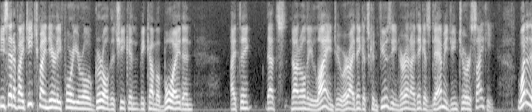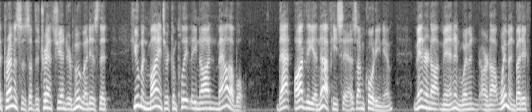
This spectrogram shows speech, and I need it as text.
He said, if I teach my nearly four-year-old girl that she can become a boy, then I think that's not only lying to her, I think it's confusing her, and I think it's damaging to her psyche. One of the premises of the transgender movement is that human minds are completely non-malleable. That, oddly enough, he says, I'm quoting him, men are not men and women are not women, but if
